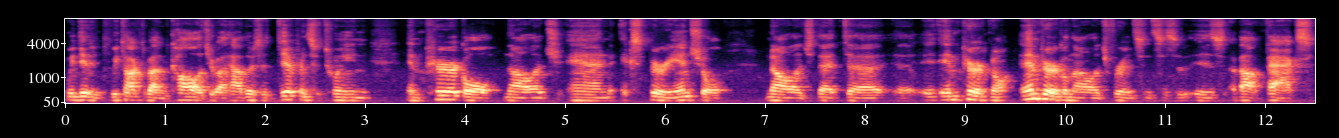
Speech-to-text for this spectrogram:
we did we talked about in college about how there's a difference between empirical knowledge and experiential knowledge that uh, empirical empirical knowledge for instance is, is about facts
